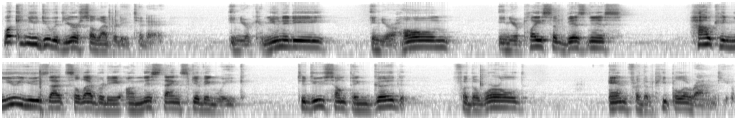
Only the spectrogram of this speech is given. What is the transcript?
What can you do with your celebrity today? In your community, in your home, in your place of business? How can you use that celebrity on this Thanksgiving week to do something good for the world and for the people around you?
